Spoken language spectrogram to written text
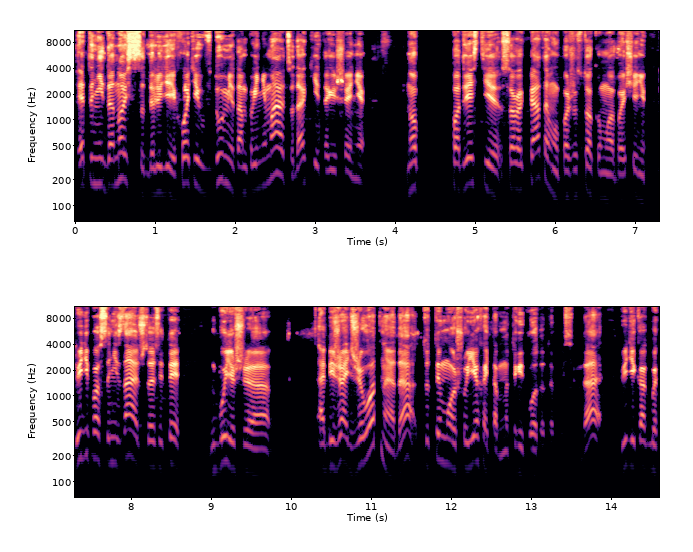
Это не доносится до людей. Хоть и в Думе там принимаются, да, какие-то решения, но по 245-му, по жестокому обращению, люди просто не знают, что если ты будешь э, обижать животное, да, то ты можешь уехать там на три года, допустим, да. Люди как бы,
